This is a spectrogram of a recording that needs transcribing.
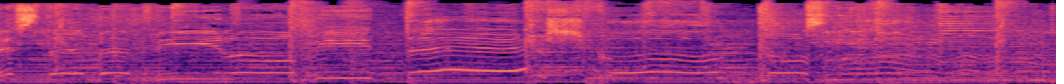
Bez tebe bilo bi teško, to znam.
